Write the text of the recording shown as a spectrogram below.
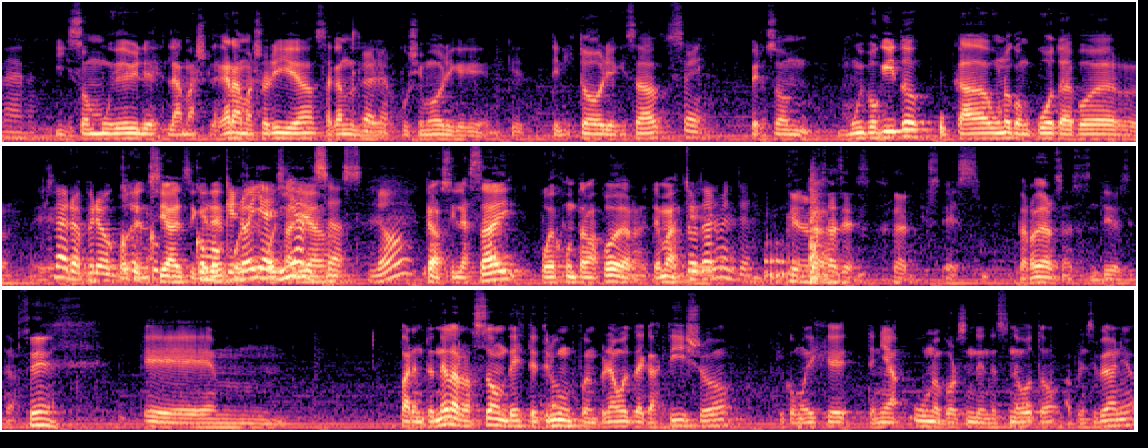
Claro. y son muy débiles la, la gran mayoría, sacando el Claro. Fujimori que, que tiene historia quizás, Sí. pero son muy poquitos, cada uno con cuota de poder eh, Claro, pero potencial, si como querés, que no pues hay podés aliar. alianzas, ¿no? Claro, si las hay, puedes juntar más poder. El tema es que Totalmente. Que no las haces. Claro. es, es perverso en ese sentido el sistema. Sí. Eh, para entender la razón de este triunfo en primera vuelta de Castillo, que como dije tenía 1% de intención de voto a principio de año.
